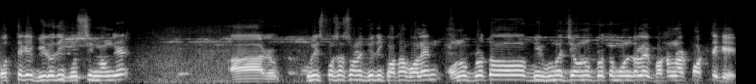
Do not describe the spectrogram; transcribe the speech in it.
প্রত্যেকেই বিরোধী পশ্চিমবঙ্গে। আর পুলিশ প্রশাসনের যদি কথা বলেন, অনুব্রত বীরভূমের যে অনুব্রত মণ্ডলের ঘটনার পর থেকে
